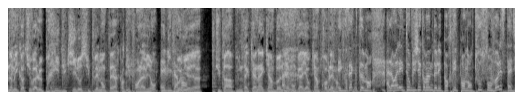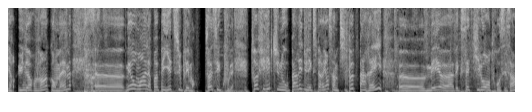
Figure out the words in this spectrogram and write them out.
Non, mais quand tu vois le prix du kilo supplémentaire quand tu prends l'avion, Évidemment. vaut mieux, euh, tu pars à Punta Cana avec un bonnet, mon gars, y a aucun problème. hein. Exactement. Alors elle a été obligée quand même de les porter pendant tout son vol, c'est-à-dire 1h20 quand même. Euh, mais au moins elle a pas payé de supplément. Ça c'est cool. Toi Philippe, tu nous parlais d'une expérience un petit peu pareille, euh, mais euh, avec 7 kilos en trop, c'est ça?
